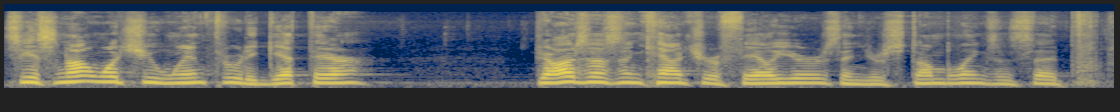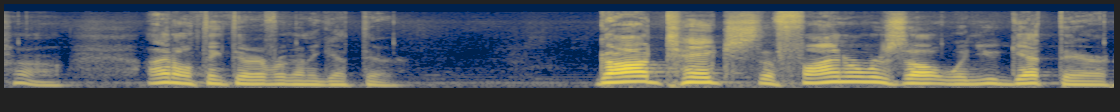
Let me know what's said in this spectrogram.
See, it's not what you went through to get there. God doesn't count your failures and your stumblings and said, oh, I don't think they're ever going to get there. God takes the final result when you get there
